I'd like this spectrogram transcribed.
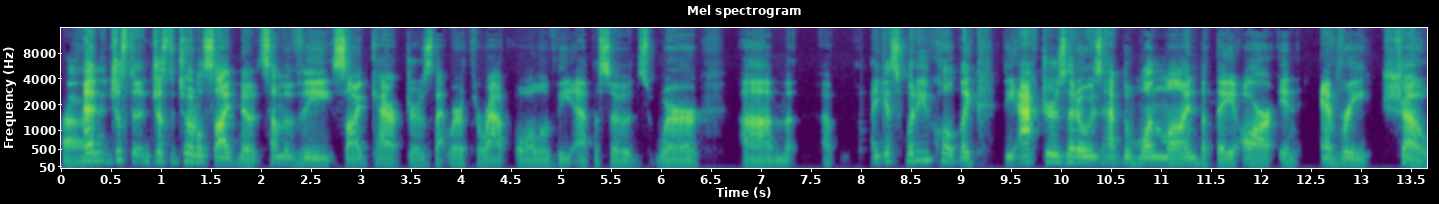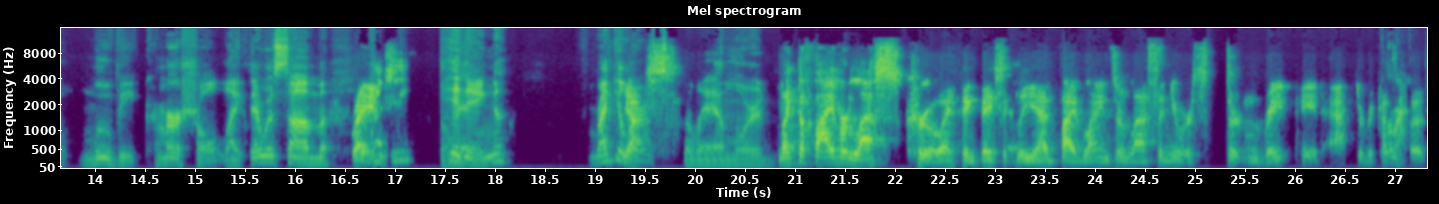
Um, And just a, just a total side note, some of the side characters that were throughout all of the episodes were, um, uh, I guess, what do you call it? Like the actors that always have the one line, but they are in every show, movie, commercial. Like there was some Right. heavy the, la- hitting regulars. Yes. the landlord. Like the five or less crew, I think basically you had five lines or less, and you were a certain rate paid actor because Correct. of it.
